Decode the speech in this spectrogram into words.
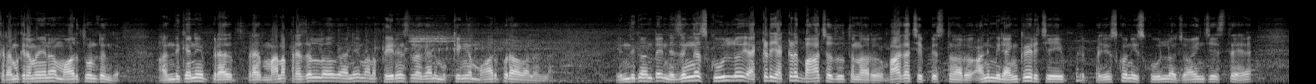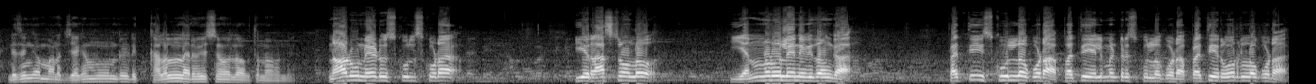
క్రమక్రమేణా మారుతుంటుంది అందుకని ప్ర ప్ర- మన ప్రజల్లో కానీ మన పేరెంట్స్లో కానీ ముఖ్యంగా మార్పు రావాలన్న. ఎందుకంటే నిజంగా స్కూల్లో ఎక్కడ ఎక్కడ బాగా చదువుతున్నారు బాగా చెప్పిస్తున్నారు అని మీరు ఎంక్వైరీ చే చేసుకొని ఈ స్కూల్లో జాయిన్ చేస్తే నిజంగా మన జగన్మోహన్ రెడ్డి కళలు నెరవేర్చిన వాళ్ళు అవుతున్నామండి. నాడు నేడు స్కూల్స్ కూడా ఈ రాష్ట్రంలో ఎన్నడూ లేని విధంగా ప్రతి స్కూల్లో కూడా ప్రతి ఎలిమెంటరీ స్కూల్లో కూడా ప్రతి రోడ్లో కూడా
